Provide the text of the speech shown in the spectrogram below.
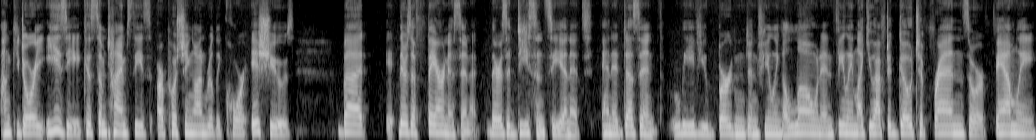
hunky dory easy, because sometimes these are pushing on really core issues, but it, there's a fairness in it, there's a decency in it, and it doesn't leave you burdened and feeling alone and feeling like you have to go to friends or family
